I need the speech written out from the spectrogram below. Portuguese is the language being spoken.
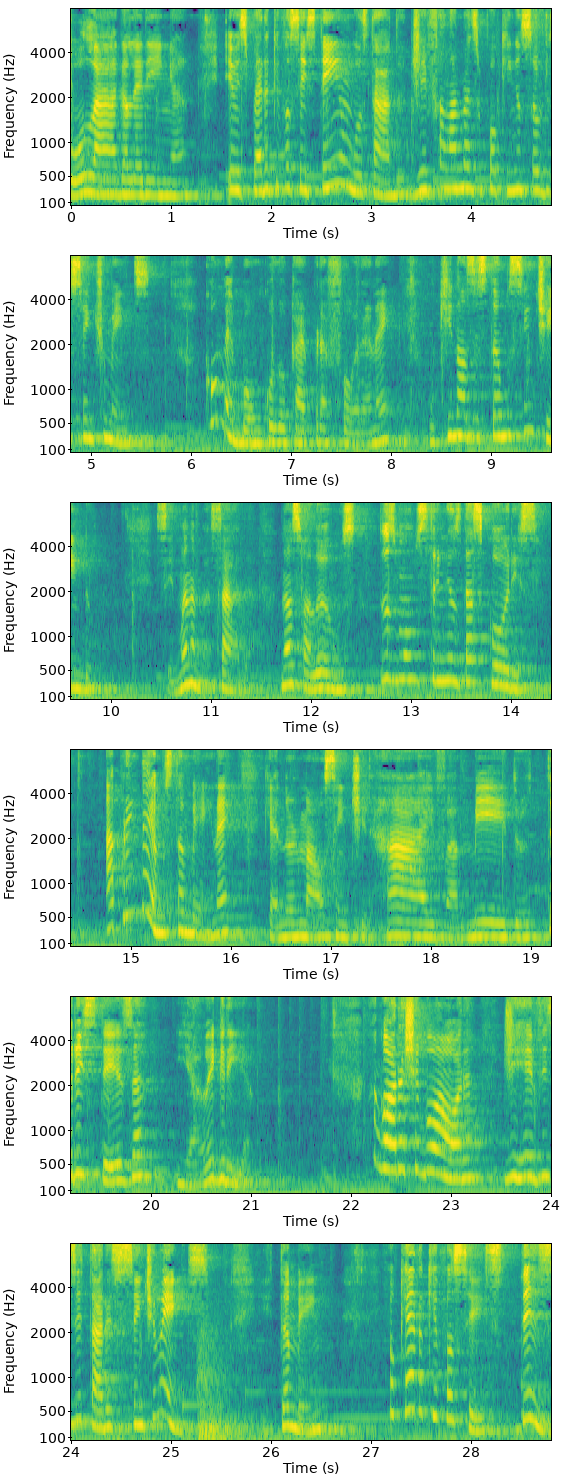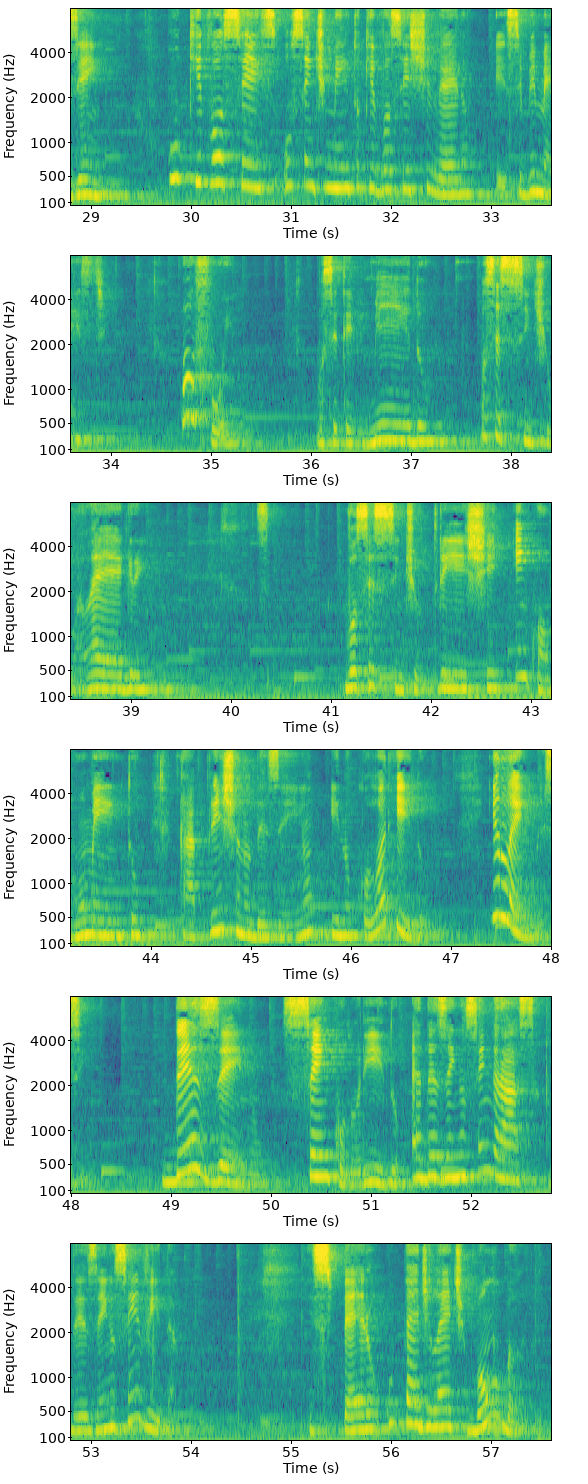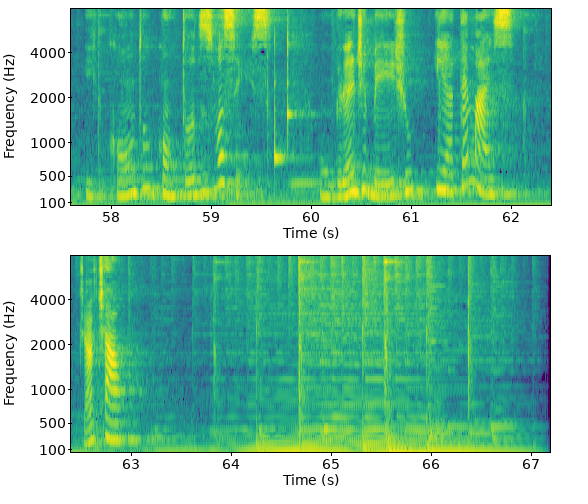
Olá, galerinha! Eu espero que vocês tenham gostado de falar mais um pouquinho sobre os sentimentos. Como é bom colocar para fora, né? O que nós estamos sentindo. Semana passada, nós falamos dos monstrinhos das cores. Aprendemos também, né? Que é normal sentir raiva, medo, tristeza e alegria. Agora chegou a hora de revisitar esses sentimentos. E também eu quero que vocês desenhem o que vocês, o sentimento que vocês tiveram esse bimestre. Qual foi? Você teve medo? Você se sentiu alegre? Você se sentiu triste? Em qual momento? Capricha no desenho e no colorido. E lembre-se, desenho sem colorido é desenho sem graça, desenho sem vida. Espero o Padlet bombando e conto com todos vocês. Um grande beijo e até mais. Tchau, tchau!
